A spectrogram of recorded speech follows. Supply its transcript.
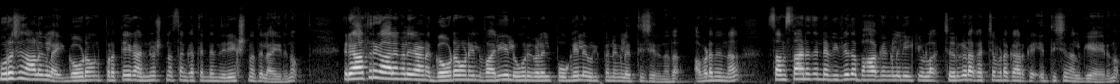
കുറച്ച് നാളുകളായി ഗോഡൌൺ പ്രത്യേക അന്വേഷണ സംഘത്തിന്റെ നിരീക്ഷണത്തിലായിരുന്നു. രാത്രികാലങ്ങളിലാണ് ഗോഡൌണിൽ വലിയ ലോറികളിൽ പുകയില ഉൽപ്പന്നങ്ങൾ എത്തിച്ചിരുന്നത്. അവിടെ നിന്ന് സംസ്ഥാനത്തിന്റെ വിവിധ ഭാഗങ്ങളിലേക്കുള്ള ചെറുകിട കച്ചവടക്കാർക്ക് എത്തിച്ചു നൽകുകയായിരുന്നു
